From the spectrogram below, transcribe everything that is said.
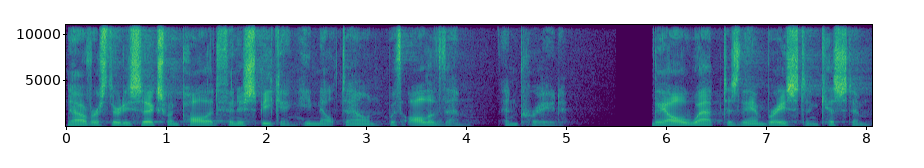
Now, verse 36 when Paul had finished speaking, he knelt down with all of them and prayed. They all wept as they embraced and kissed him.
